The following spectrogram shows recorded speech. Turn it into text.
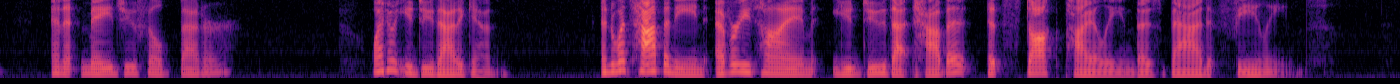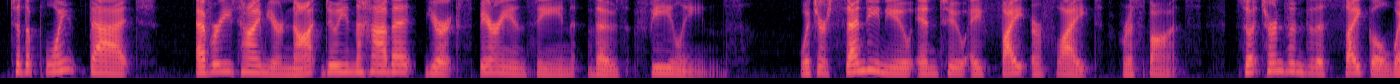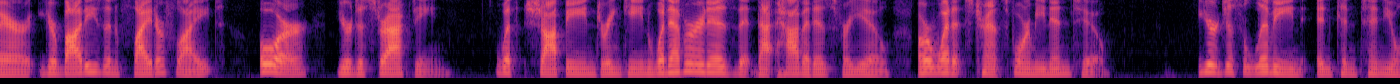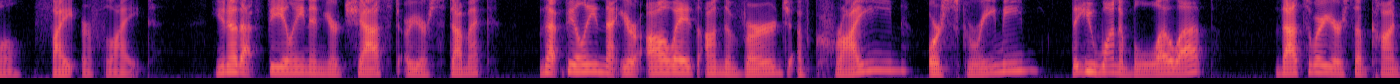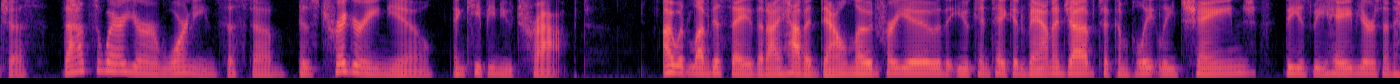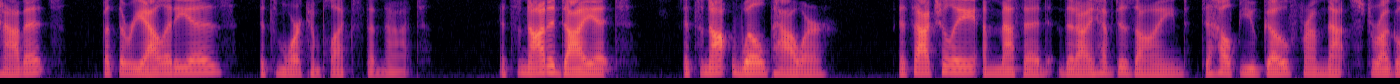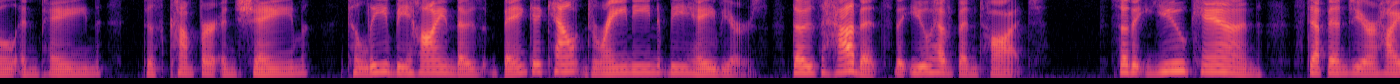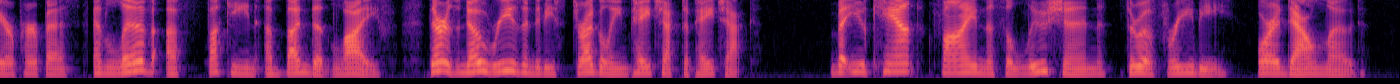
and it made you feel better? Why don't you do that again? And what's happening every time you do that habit, it's stockpiling those bad feelings to the point that every time you're not doing the habit, you're experiencing those feelings, which are sending you into a fight or flight response. So it turns into this cycle where your body's in fight or flight, or you're distracting with shopping, drinking, whatever it is that that habit is for you, or what it's transforming into. You're just living in continual fight or flight. You know that feeling in your chest or your stomach? That feeling that you're always on the verge of crying or screaming, that you want to blow up? That's where your subconscious, that's where your warning system is triggering you and keeping you trapped. I would love to say that I have a download for you that you can take advantage of to completely change these behaviors and habits. But the reality is, it's more complex than that. It's not a diet, it's not willpower. It's actually a method that I have designed to help you go from that struggle and pain, discomfort and shame, to leave behind those bank account draining behaviors, those habits that you have been taught, so that you can step into your higher purpose and live a fucking abundant life there is no reason to be struggling paycheck to paycheck. But you can't find the solution through a freebie or a download.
